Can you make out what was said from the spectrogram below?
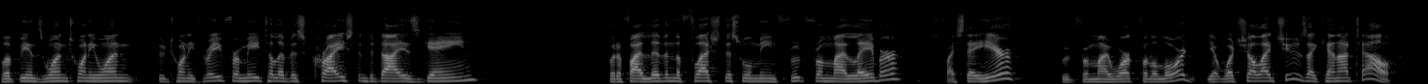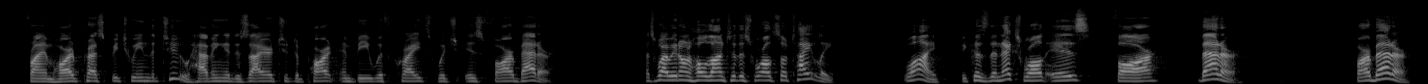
Philippians 1 21 through 23 For me to live is Christ and to die is gain. But if I live in the flesh, this will mean fruit from my labor. If I stay here, fruit from my work for the Lord. Yet what shall I choose? I cannot tell. For I am hard pressed between the two, having a desire to depart and be with Christ, which is far better. That's why we don't hold on to this world so tightly. Why? Because the next world is far better. Far better.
